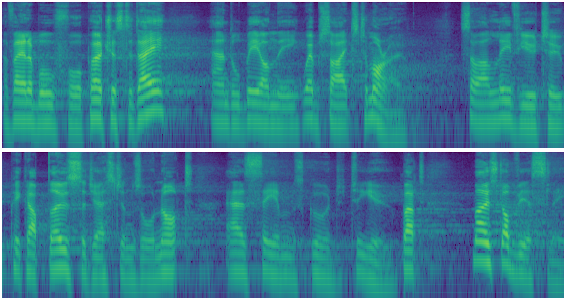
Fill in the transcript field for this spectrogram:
available for purchase today and will be on the website tomorrow. So I'll leave you to pick up those suggestions or not as seems good to you. But most obviously,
